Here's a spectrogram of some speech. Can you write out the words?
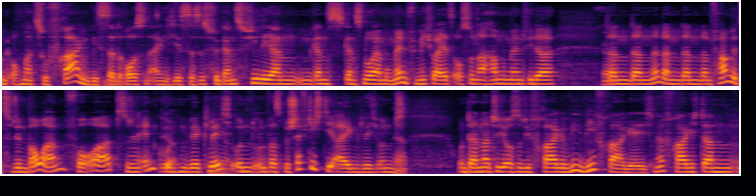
und auch mal zu fragen, wie es da draußen eigentlich ist. Das ist für ganz viele ja ein ganz, ganz neuer Moment. Für mich war jetzt auch so ein Aha-Moment wieder, dann, dann, ne, dann, dann, dann fahren wir zu den Bauern vor Ort, zu den Endkunden Ja. wirklich und, und was beschäftigt die eigentlich? Und, Ja. Und dann natürlich auch so die Frage, wie, wie frage ich? Ne? Frage ich dann, äh,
